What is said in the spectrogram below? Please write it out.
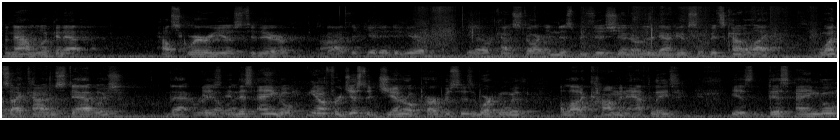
So now I'm looking at how square he is to there. Guys that get into here, you know, kind of start in this position or they're down here. So if it's kind of like, once I kind of establish that rail. in this angle, you know, for just the general purposes, working with a lot of common athletes, is this angle.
